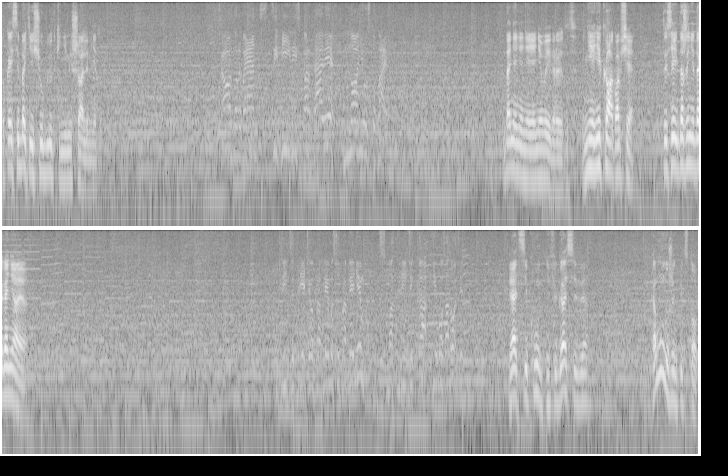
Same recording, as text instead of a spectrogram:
Только если бы эти еще ублюдки не мешали мне тут. Тернер и Бэнк сцепились бортами, но не уступают. Да не-не-не, я не выиграю тут. Не, никак вообще. То есть я их даже не догоняю. У 33-го проблемы с управлением. Смотрите, как его заносит. 5 секунд, нифига себе. Кому нужен пидстоп?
